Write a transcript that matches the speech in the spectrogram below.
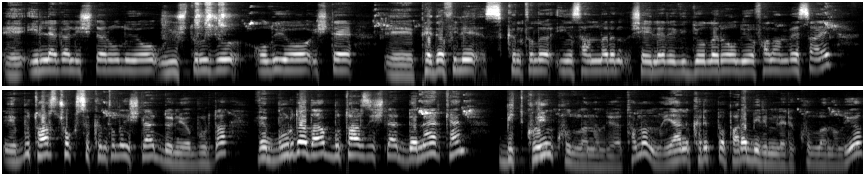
e, illegal işler oluyor, uyuşturucu oluyor, işte e, pedofili sıkıntılı insanların şeyleri, videoları oluyor falan vesaire. E, bu tarz çok sıkıntılı işler dönüyor burada ve burada da bu tarz işler dönerken Bitcoin kullanılıyor tamam mı? Yani kripto para birimleri kullanılıyor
